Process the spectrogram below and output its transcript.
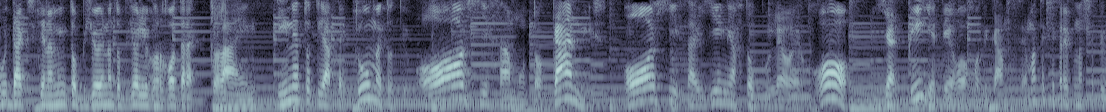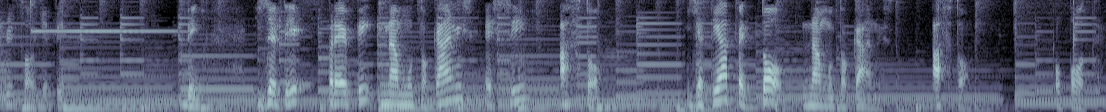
που εντάξει και να μην το πιω ή να το πιω λίγο αργότερα, Klein, είναι το ότι απαιτούμε το ότι όχι θα μου το κάνεις, όχι θα γίνει αυτό που λέω εγώ, γιατί, γιατί εγώ έχω δικά μου θέματα και πρέπει να σου επιβληθώ, γιατί, Ding. γιατί πρέπει να μου το κάνεις εσύ αυτό, γιατί απαιτώ να μου το κάνεις αυτό. Οπότε,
